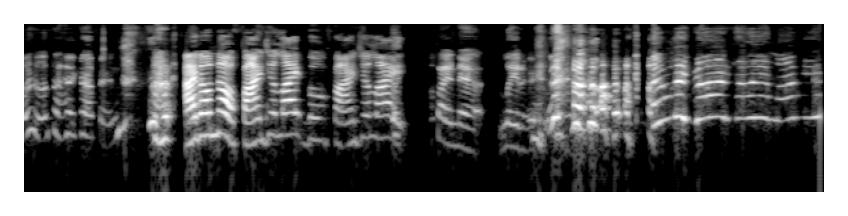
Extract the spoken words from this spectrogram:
What what the heck happened? I don't know. Find your light, boo. Find your light. Find out later. oh my god, Kelly, I love you.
